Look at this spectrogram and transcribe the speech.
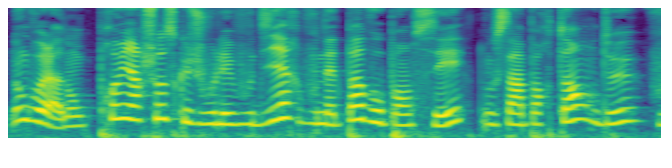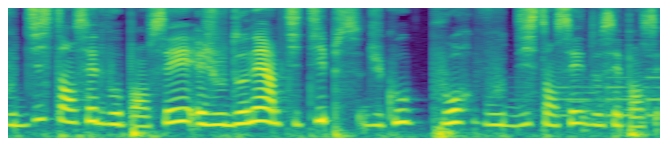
Donc voilà, donc première chose que je voulais vous dire, vous n'êtes pas vos pensées, donc c'est important de vous distancer de vos pensées, et je vous donner un petit tips du coup pour vous distancer de ces pensées.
